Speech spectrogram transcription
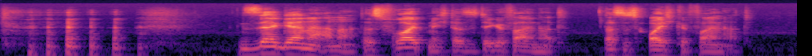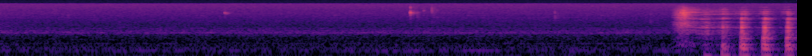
Sehr gerne, Anna. Das freut mich, dass es dir gefallen hat. Dass es euch gefallen hat.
